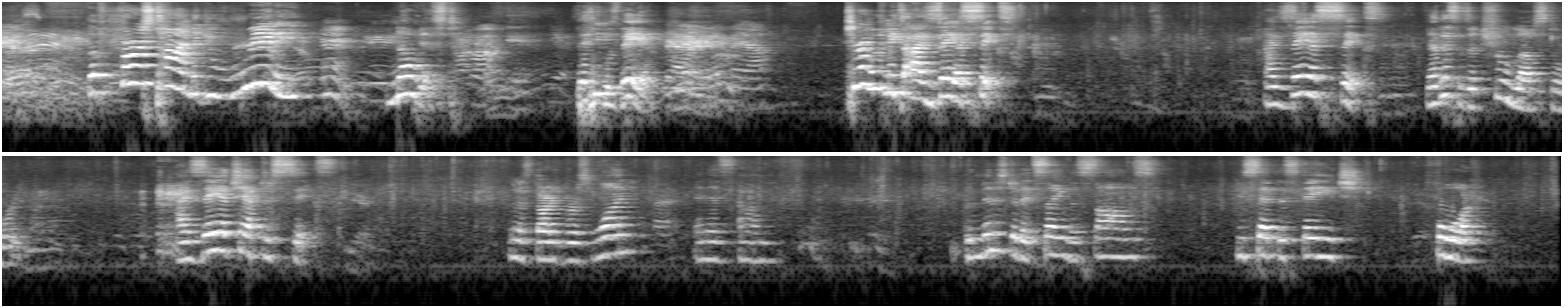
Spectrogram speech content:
The first time that you really noticed that he was there. Turn with me to Isaiah 6. Isaiah 6. Now, this is a true love story. Isaiah chapter 6. I'm going to start at verse 1. And as um, the minister that sang the songs, he set the stage for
